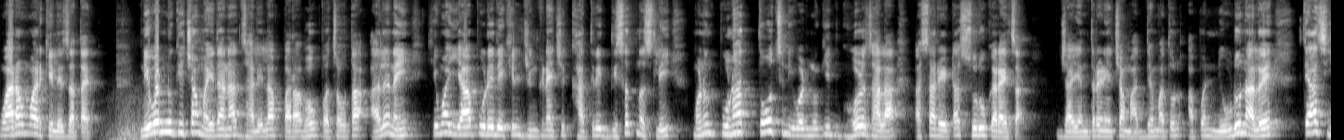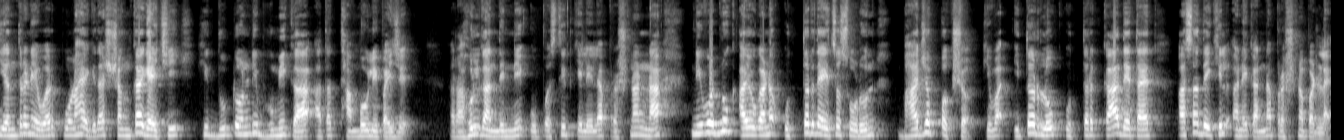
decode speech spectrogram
वारंवार केले जात आहेत. निवडणुकीच्या मैदानात झालेला पराभव पचवता आलं नाही किंवा यापुढे देखील जिंकण्याची खात्री दिसत नसली म्हणून पुन्हा तोच निवडणुकीत घोळ झाला असा रेटा सुरू करायचा. ज्या यंत्रणेच्या माध्यमातून आपण निवडून आलोय त्याच यंत्रणेवर पुन्हा एकदा शंका घ्यायची ही दुतोंडी भूमिका आता थांबवली पाहिजे. राहुल गांधींनी उपस्थित केलेल्या प्रश्नांना निवडणूक आयोगानं उत्तर द्यायचं सोडून भाजप पक्ष किंवा इतर लोक उत्तर का देत आहेत असा देखील अनेकांना प्रश्न पडलाय.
